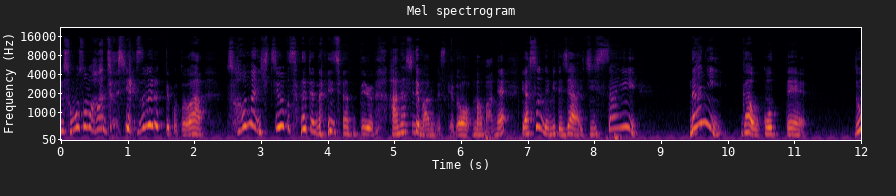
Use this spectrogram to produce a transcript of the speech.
でそもそも半年休めるってことはそんなに必要とされてないじゃんっていう話でもあるんですけど、まあまあね、休んでみて、じゃあ実際何が起こって、ど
